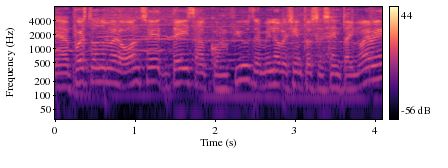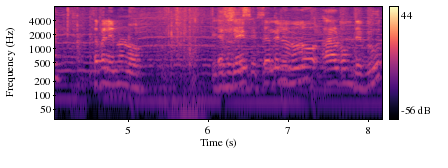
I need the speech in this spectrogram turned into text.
En el puesto número 11, Days Are Confused de 1969. Zeppelin 1. Eso sí, Zeppelin 1, álbum debut.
